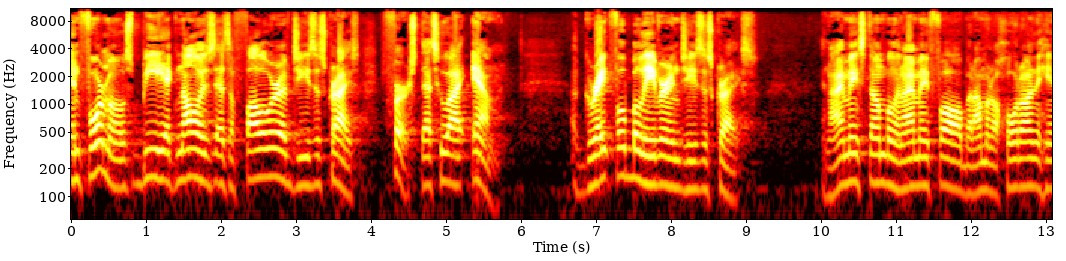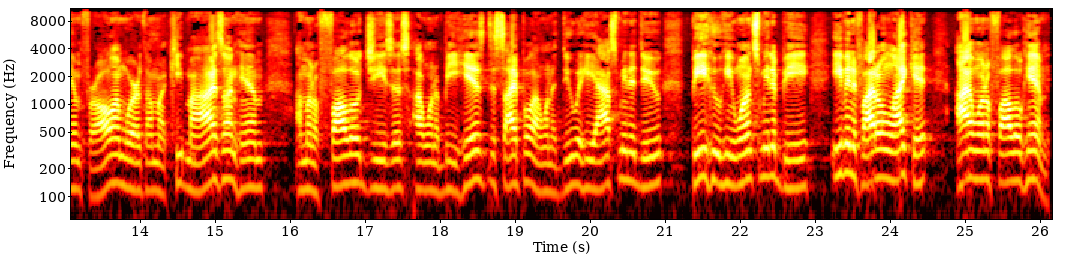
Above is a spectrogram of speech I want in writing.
and foremost be acknowledged as a follower of Jesus Christ. First, that's who I am. A grateful believer in Jesus Christ. And I may stumble and I may fall, but I'm going to hold on to Him for all I'm worth. I'm going to keep my eyes on Him. I'm going to follow Jesus. I want to be his disciple. I want to do what he asked me to do, be who he wants me to be. Even if I don't like it, I want to follow him.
